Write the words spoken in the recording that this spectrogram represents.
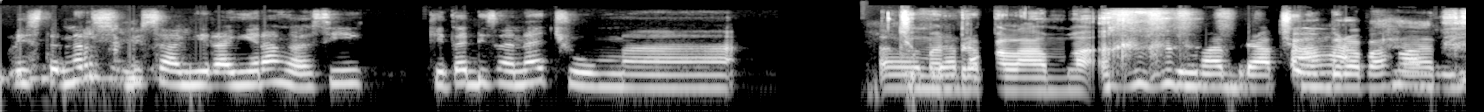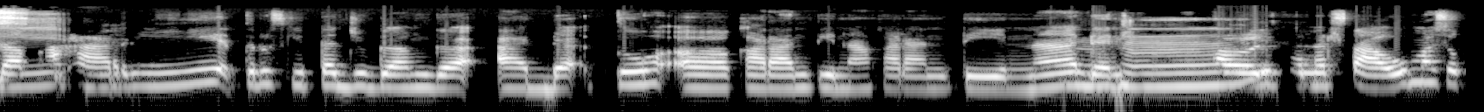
listeners bisa ngira-ngira nggak sih kita di sana cuma eh, cuman berapa berapa lama cuma berapa Cuma berapa cuma hari. berapa hari terus kita juga nggak ada tuh karantina karantina dan Mhm. kalau listeners tahu masuk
